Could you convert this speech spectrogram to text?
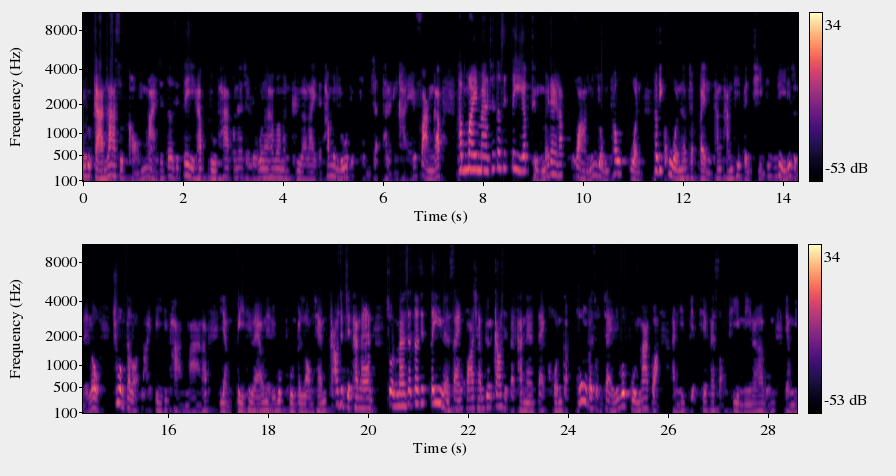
ฤดูกาลล่าสุดของแมนเชสเตอร์ซิตี้ครับ ดูภาพก็น่าจะรู้แล้วครับว่ามันคืออะไร แต่ถ้าไม่รู้เดี๋ยวผมจะแถลงไขให้ฟังครับทำไมแมนเชสเตอร์ซิตี้ครับถึงไม่ได้รับความนิยมเท่าควร เท่าที่ควรนะครับจะเป็นทั้งทั้งที่เป็นทีมที่ดีที่สุดในโลก ช่วงตลอดหลายปีที่ผ่านมาครับ อย่างปีที่แล้วเนี่ยลิเวอร์พูลเป็นรองแชมป์ 97 คะแนน ส่วนแมนเชสเตอร์ซิตี้เนี่ยแซงคว้าแชมป์ด้วย 98 คะแนน แต่คนกับพุ่งไปสนใจลิเวอร์พูลมากกว่า อันนี้เปรียบเทียบแค่2ทีมนี้นะครับผมยังมี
